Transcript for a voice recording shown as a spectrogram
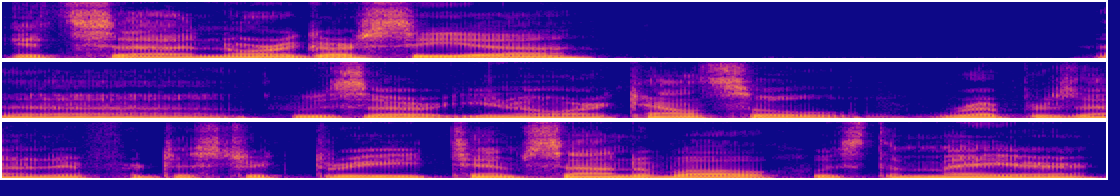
it's uh, Nora Garcia, uh, who's our you know our council representative for District Three, Tim Sandoval, who's the mayor,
